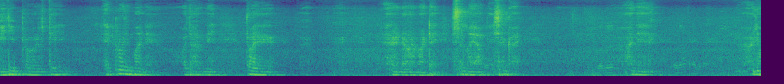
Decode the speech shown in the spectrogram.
બીજી પ્રવૃત્તિ એટલું જ માને વધારે નહીં તો એના માટે સમય આપી શકાય એનો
